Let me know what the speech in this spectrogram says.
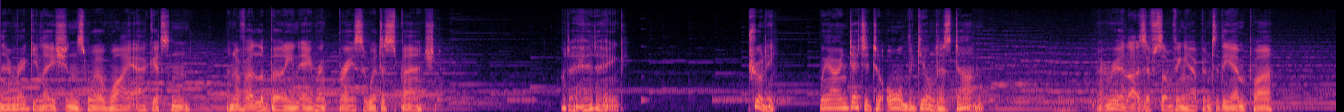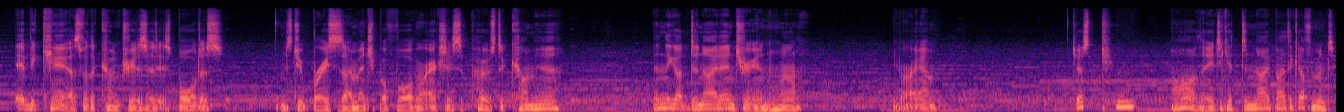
Their regulations were why Agate and another Liberlian A-rank bracer were dispatched. What a headache. Truly, we are indebted to all the guild has done. I realize if something happened to the Empire, it'd be chaos for the countries at its borders. These two bracers I mentioned before were actually supposed to come here. Then they got denied entry and, well, here I am. Just who are they to get denied by the government?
